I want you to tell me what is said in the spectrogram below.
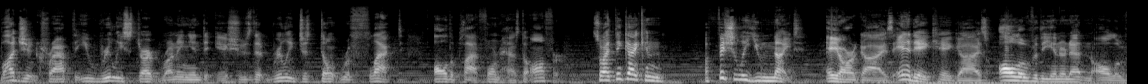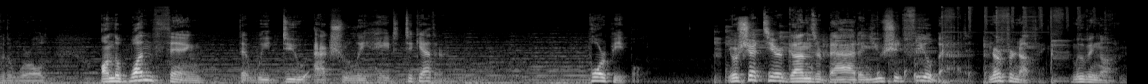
budget crap that you really start running into issues that really just don't reflect all the platform has to offer. So I think I can officially unite AR guys and AK guys all over the internet and all over the world on the one thing that we do actually hate together. Poor people. Your shit tier guns are bad and you should feel bad. Nerf for nothing. Moving on.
